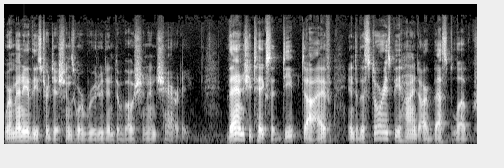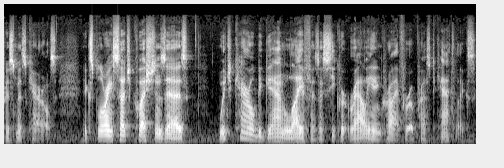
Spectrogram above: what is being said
where many of these traditions were rooted in devotion and charity. Then she takes a deep dive into the stories behind our best loved Christmas carols, exploring such questions as which carol began life as a secret rallying cry for oppressed Catholics?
